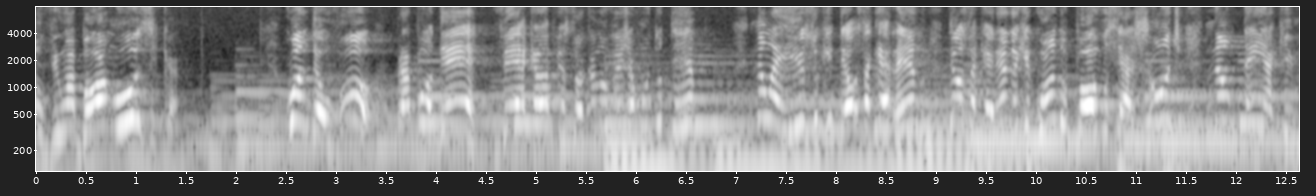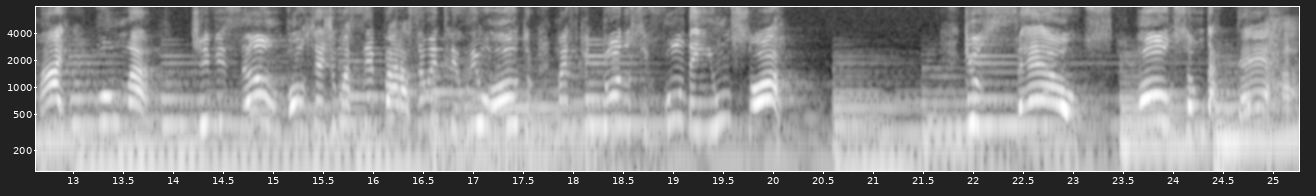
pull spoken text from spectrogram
ouvir uma boa música. Quando eu vou para poder ver aquela pessoa que eu não vejo há muito tempo. Não é isso que Deus está querendo. Deus está querendo é que quando o povo se ajunte, não tenha aqui mais uma divisão, ou seja, uma separação entre um e o outro, mas que todos se fundem em um só que os céus ouçam da terra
